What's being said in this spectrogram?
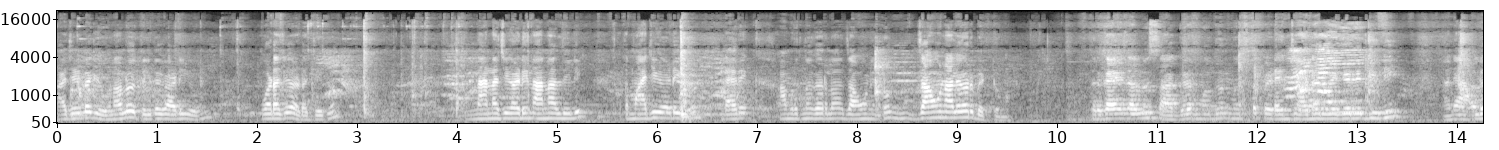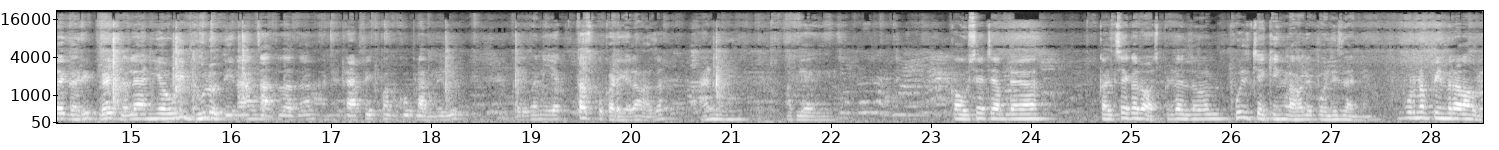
अजयला घेऊन आलो होतो इथं गाडी घेऊन. वडाच्या ऑर्डरची इथून. नानाची गाडी नानाला दिली. तर माझी गाडी घेऊन डायरेक्ट अमृतनगरला जाऊन येतो. जाऊन आल्यावर भेटतो मग. तर काय झालं सागरमधून मस्त पेढ्यांची ऑर्डर वगैरे दिली. आणि आलोय घरी फ्रेश झालं. आणि एवढी धूल होती ना जाता जाता. आणि ट्रॅफिक पण खूप लागलेली. तरी पण एक तास फुकट गेला माझा. आणि आपल्या कौशाचे आपल्या कलचेकर हॉस्पिटलजवळ फुल चेकिंग लावले पोलिसांनी. पूर्ण पिंजरा लावलं.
